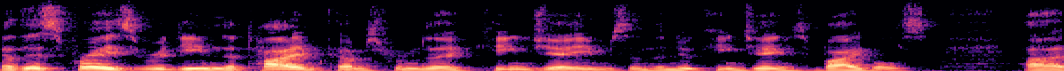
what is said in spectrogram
Now, this phrase, redeem the time, comes from the King James and the New King James Bibles. Uh,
